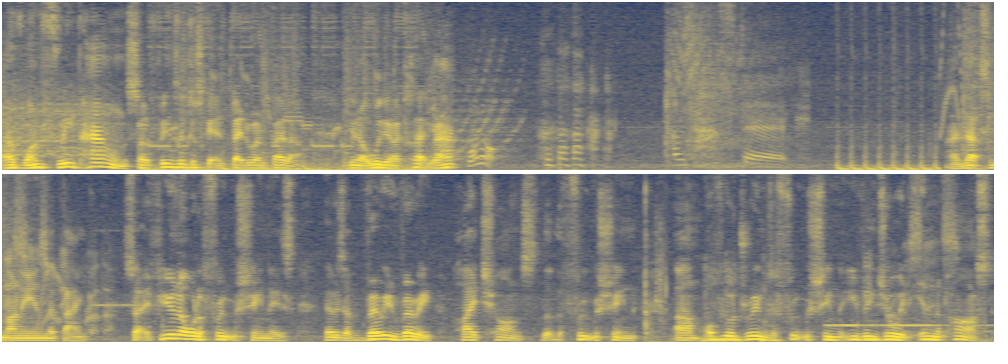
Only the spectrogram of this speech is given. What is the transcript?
I've won three pounds, so things are just getting better and better. You know, we're going to collect that. Fantastic. And that's money in the bank. So if you know what a fruit machine is, there is a very, very high chance that the fruit machine um, of your dreams, a fruit machine that you've enjoyed in the past,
